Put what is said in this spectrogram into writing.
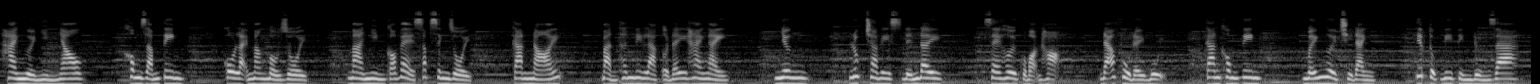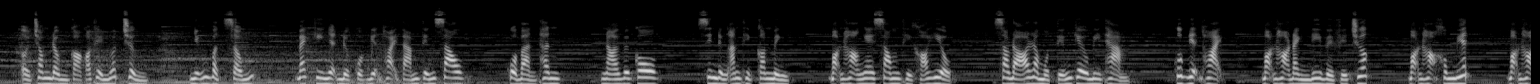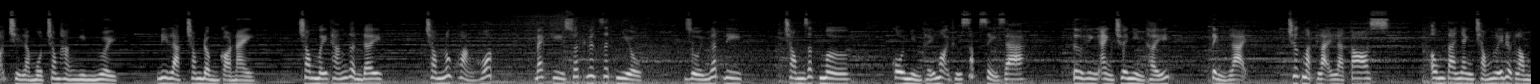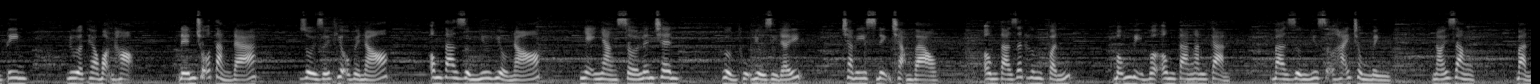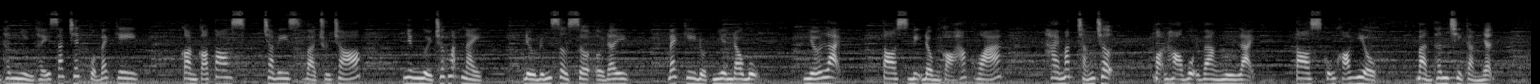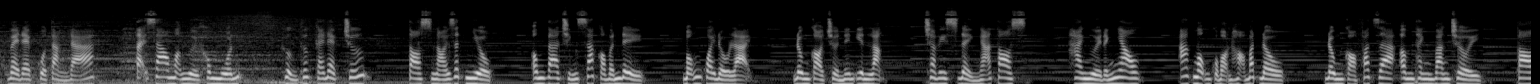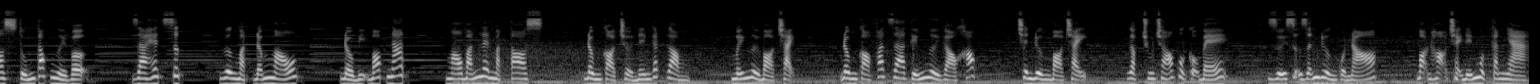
Hai người nhìn nhau, không dám tin, cô lại mang bầu rồi, mà nhìn có vẻ sắp sinh rồi. Can nói, bản thân đi lạc ở đây hai ngày, nhưng lúc Travis đến đây, xe hơi của bọn họ đã phủ đầy bụi. Can không tin, mấy người chỉ đành tiếp tục đi tìm đường ra, ở trong đồng cỏ có thể nuốt chửng những vật sống. Becky nhận được cuộc điện thoại 8 tiếng sau của bản thân, nói với cô, xin đừng ăn thịt con mình. Bọn họ nghe xong thì khó hiểu. Sau đó là một tiếng kêu bi thảm. Cúp điện thoại, bọn họ đành đi về phía trước. Bọn họ không biết, bọn họ chỉ là một trong hàng nghìn người đi lạc trong đồng cỏ này. Trong mấy tháng gần đây, trong lúc hoảng hốt, Becky xuất huyết rất nhiều, rồi ngất đi. Trong giấc mơ, cô nhìn thấy mọi thứ sắp xảy ra. Từ hình ảnh chưa nhìn thấy, tỉnh lại, trước mặt lại là Tos. Ông ta nhanh chóng lấy được lòng tin, đưa theo bọn họ đến chỗ tảng đá, rồi giới thiệu về nó. Ông ta dường như hiểu nó, nhẹ nhàng sờ lên trên, hưởng thụ điều gì đấy. Travis định chạm vào, ông ta rất hưng phấn, bỗng bị vợ ông ta ngăn cản. Bà dường như sợ hãi chồng mình, nói rằng bản thân nhìn thấy xác chết của Becky, còn có Tos, Travis và chú chó, nhưng người trước mắt này đều đứng sờ sờ ở đây. Becky đột nhiên đau bụng, nhớ lại, Tos bị đồng cỏ hắc hóa, hai mắt trắng trợn, bọn họ vội vàng lùi lại. Tos cũng khó hiểu, bản thân chỉ cảm nhận vẻ đẹp của tảng đá, tại sao mọi người không muốn thưởng thức cái đẹp chứ? Tos nói rất nhiều, ông ta chính xác có vấn đề. Bỗng quay đầu lại, đồng cỏ trở nên yên lặng. Travis đẩy ngã Tos. Hai người đánh nhau, ác mộng của bọn họ bắt đầu. Đồng cỏ phát ra âm thanh vang trời. Tos túm tóc người vợ, ra hết sức, gương mặt đẫm máu, đầu bị bóp nát, máu bắn lên mặt Tos. Đồng cỏ trở nên gắt gỏng, mấy người bỏ chạy. Đồng cỏ phát ra tiếng người gào khóc. Trên đường bỏ chạy, gặp chú chó của cậu bé. Dưới sự dẫn đường của nó, bọn họ chạy đến một căn nhà,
